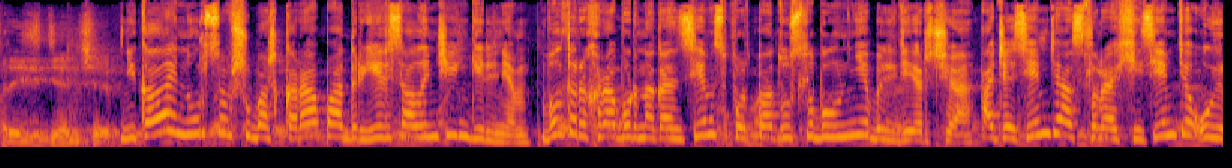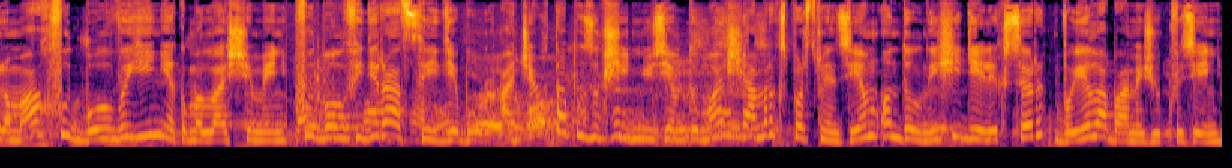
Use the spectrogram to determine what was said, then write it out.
Николай Нурцев Шубашкара падыр ел салынчен келіне. Былтыр храбурнаган сем спортпад услы был не білдерчі. Ача семде аслыра хиземде уйрымақ футбол вейіне гымылашымен. Футбол федерации де бұр. Анчақ тапызық шидню сем дума шамрық спортсменсем ындылны шиделіксір вейыл абаме жүквізен.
